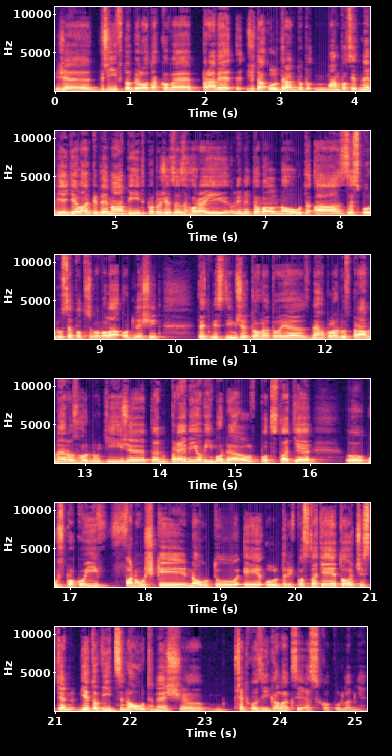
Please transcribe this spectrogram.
že dřív to bylo takové právě, že ta ultra, mám pocit, nevěděla, kde má být, protože ze zhora ji limitoval Note a ze spodu se potřebovala odlišit. Teď myslím, že tohle je z mého pohledu správné rozhodnutí, že ten prémiový model v podstatě uspokojí fanoušky Note i Ultry. V podstatě je to čistě, je to víc Note než uh, předchozí Galaxy S, podle mě.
